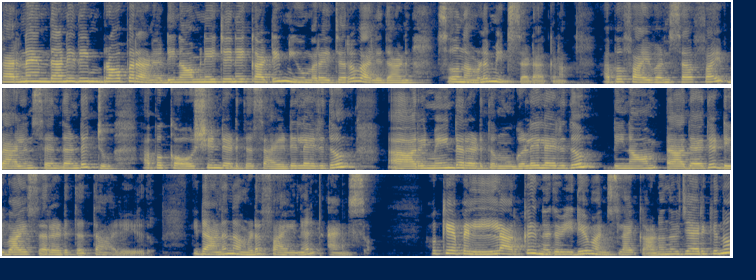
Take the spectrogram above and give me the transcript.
കാരണം എന്താണ്? ഇത് ഇംപ്രോപ്പർ ആണ്. ഡിനോമിനേറ്ററിനെക്കാട്ടിയും ന്യൂമറേറ്റർ വലുതാണ്. സോ നമ്മൾ മിക്സഡ് ആക്കണം അപ്പോൾ five ones are five balance എന്തുണ്ട്? ടു അപ്പോൾ കോഷ്യന്റെ അടുത്ത് സൈഡിൽ എഴുതും റിമൈൻഡർ എടുത്ത് മുകളിൽ എഴുതും ഡിനോം അതായത് ഡിവൈസർ എടുത്ത് താഴെ എഴുതും. ഇതാണ് നമ്മുടെ ഫൈനൽ ആൻസർ ഓക്കെ അപ്പോൾ എല്ലാവർക്കും ഇന്നത്തെ വീഡിയോ മനസ്സിലായി കാണുമെന്ന് വിചാരിക്കുന്നു.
